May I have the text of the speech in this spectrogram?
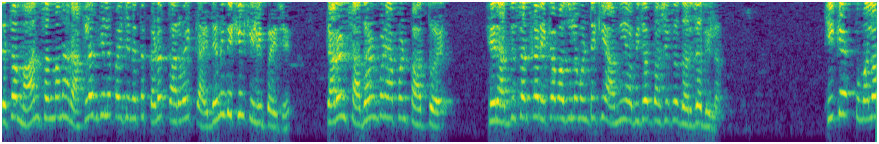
त्याचा मान सन्मान हा राखलाच गेला पाहिजे नाही तर कडक कारवाई कायद्याने देखील केली पाहिजे. कारण साधारणपणे आपण पाहतोय हे राज्य सरकार एका बाजूला म्हणते की आम्ही अभिजात भाषेचा दर्जा दिला. ठीक आहे तुम्हाला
